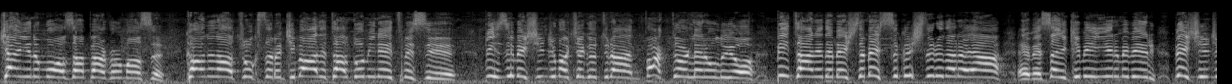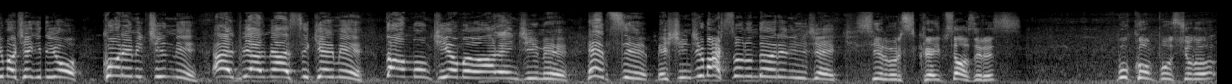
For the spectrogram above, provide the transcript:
Kenya'nın muazzam performansı. Kaan'ın Aatrox'la rakibi adeta domine etmesi. Bizi 5. maça götüren faktörler oluyor. Bir tane de 5'te 5 sıkıştırın araya. MSI 2021 5. maça gidiyor. Korem için mi? LPL mi LCK mi? Damwonkia mı? RNG mi? Hepsi 5. maç sonunda öğrenilecek. Silver Scrapes'e hazırız. Bu kompozisyonu,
